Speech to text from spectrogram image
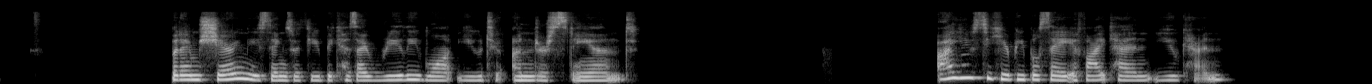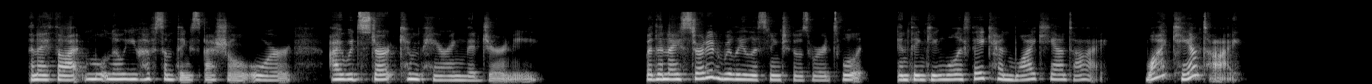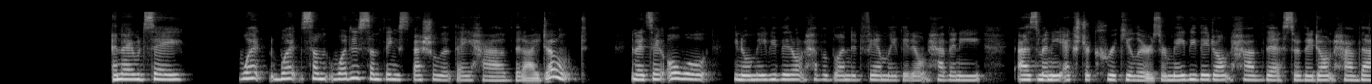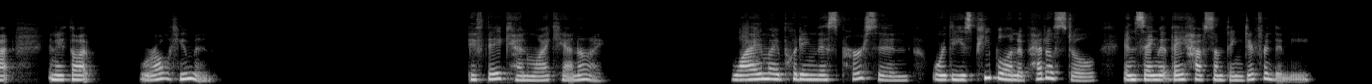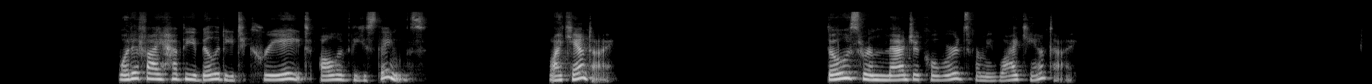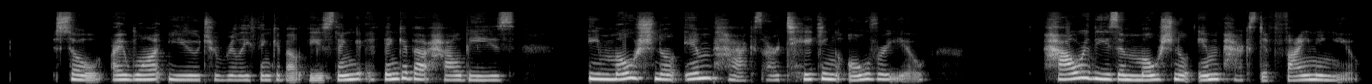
But I'm sharing these things with you because I really want you to understand. I used to hear people say, if I can, you can. And I thought, well, no, you have something special. Or I would start comparing the journey. But then I started really listening to those words, well, and thinking, well, if they can, why can't I? Why can't I? And I would say, what what some what is something special that they have that I don't? And I'd say, oh well, you know, maybe they don't have a blended family, they don't have any as many extracurriculars, or maybe they don't have this or they don't have that. And I thought, we're all human. If they can, why can't I? Why am I putting this person or these people on a pedestal and saying that they have something different than me? What if I have the ability to create all of these things? Why can't I? Those were magical words for me. Why can't I? So I want you to really think about these. Think, think about how these emotional impacts are taking over you. How are these emotional impacts defining you?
